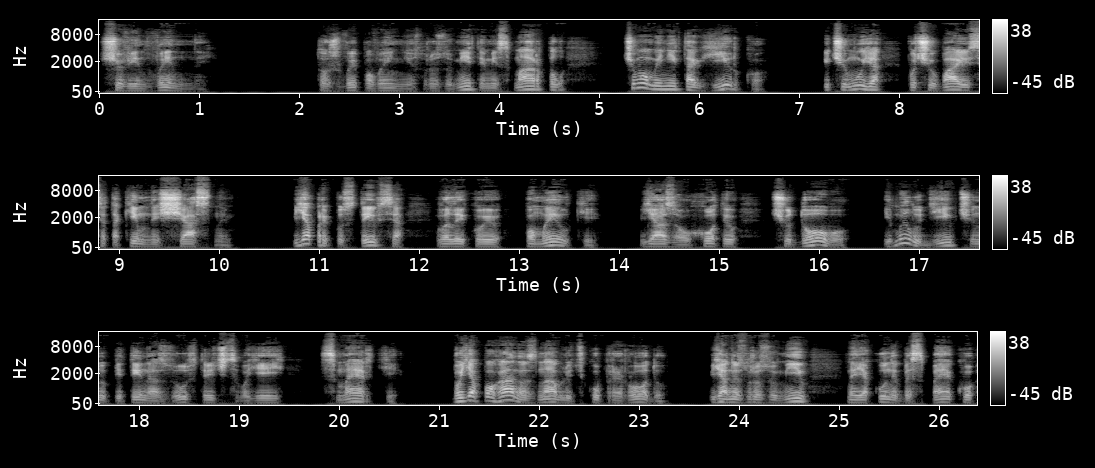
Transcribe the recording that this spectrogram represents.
що він винний. Тож ви повинні зрозуміти, міс Марпл, чому мені так гірко і чому я почуваюся таким нещасним. Я припустився великої помилки, я заохотив чудову і милу дівчину піти на зустріч своєї смерті, бо я погано знав людську природу, я не зрозумів, на яку небезпеку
